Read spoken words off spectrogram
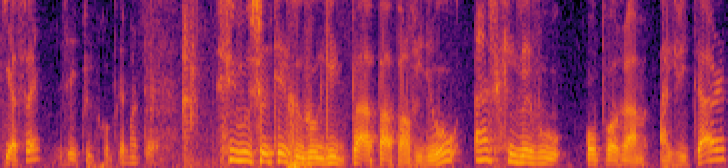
qui a fait des études complémentaires. Si vous souhaitez que je vous guide pas à pas par vidéo, inscrivez-vous au programme Vital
